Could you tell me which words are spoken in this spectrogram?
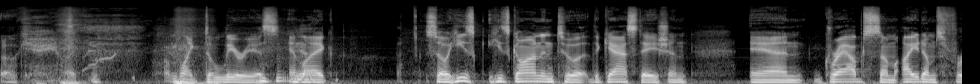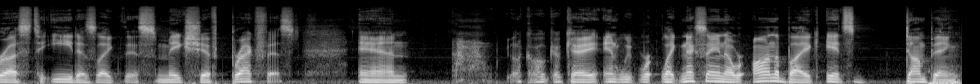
okay. Like, I'm like delirious, and Yeah. like, so he's he's gone into a, the gas station and grabbed some items for us to eat as like this makeshift breakfast, and Oh, okay, and we were like next thing you know, we're on the bike. It's dumping.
